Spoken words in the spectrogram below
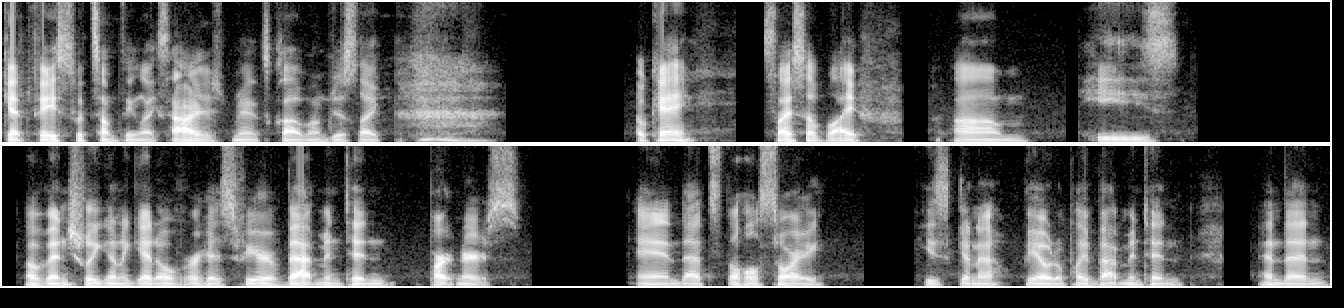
get faced with something like Salaryman's Club, I'm just like, okay, slice of life. Um, he's eventually going to get over his fear of badminton partners, and that's the whole story. He's going to be able to play badminton, and then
